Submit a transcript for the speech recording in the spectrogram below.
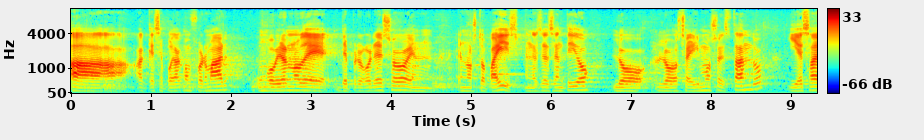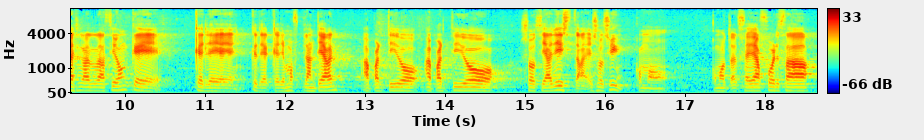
a, que se pueda conformar un gobierno de, progreso en, nuestro país. En ese sentido, lo, seguimos estando y esa es la relación que, le, queremos plantear a Partido, a partido Socialista. Eso sí, como, como tercera fuerza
